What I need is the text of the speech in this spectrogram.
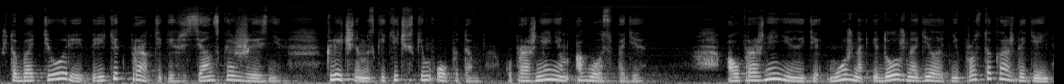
чтобы от теории перейти к практике христианской жизни, к личным аскетическим опытам, к упражнениям о Господе. А упражнения эти можно и должно делать не просто каждый день,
